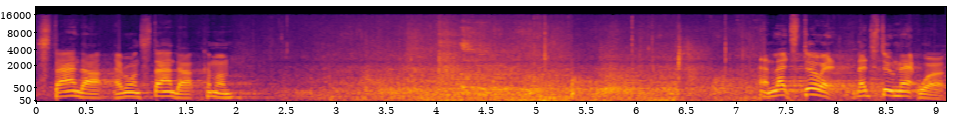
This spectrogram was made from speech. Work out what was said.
Stand up, everyone stand up, come on. And let's do it. Let's do network.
